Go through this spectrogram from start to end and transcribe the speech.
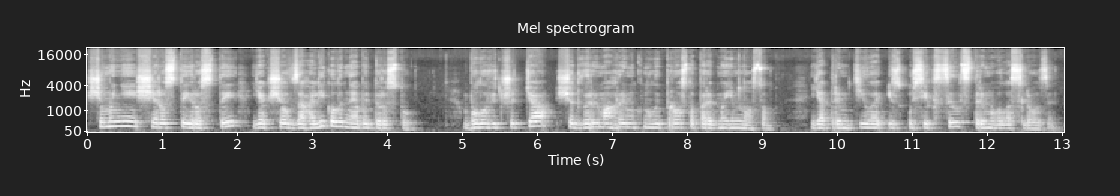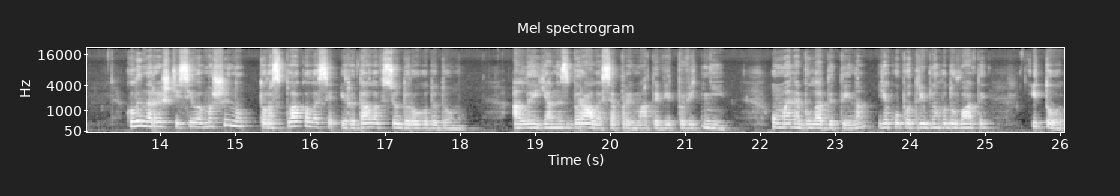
що мені ще рости й рости, якщо взагалі коли-небудь доросту. Було відчуття, що дверима гримкнули просто перед моїм носом. Я тремтіла і з усіх сил стримувала сльози. Коли нарешті сіла в машину, то розплакалася і ридала всю дорогу додому. Але я не збиралася приймати відповідь ні. У мене була дитина, яку потрібно годувати, І то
